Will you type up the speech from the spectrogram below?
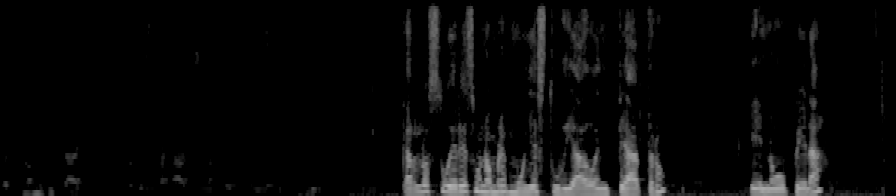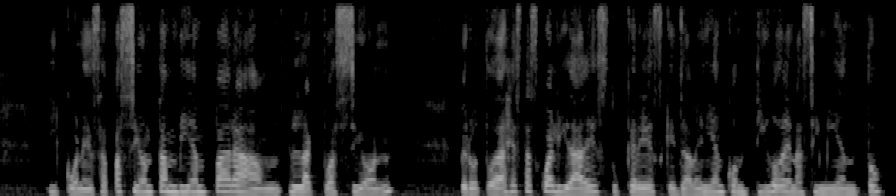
Latinoamérica en algunos de los canales también, o los que tienen de pronto. Carlos, tú eres un hombre muy estudiado en teatro, en ópera y con esa pasión también para um, la actuación, pero todas estas cualidades tú crees que ya venían contigo de nacimiento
